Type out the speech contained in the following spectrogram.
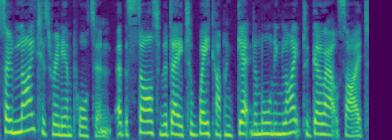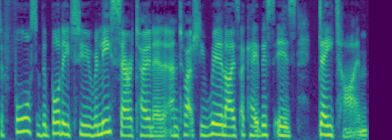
So light is really important at the start of the day to wake up and get the morning light, to go outside, to force the body to release serotonin and to actually realize, okay, this is daytime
